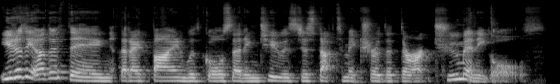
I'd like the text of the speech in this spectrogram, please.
You know, the other thing that I find with goal setting too is just not to make sure that there aren't too many goals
